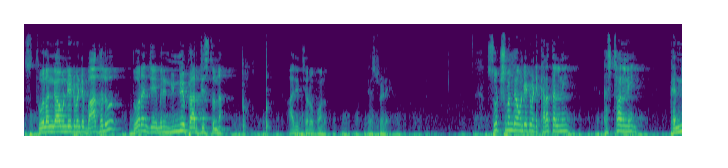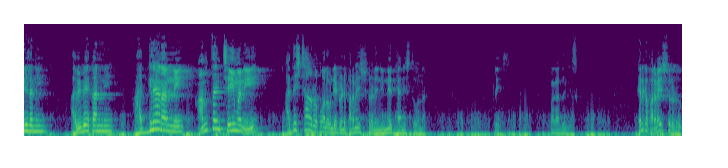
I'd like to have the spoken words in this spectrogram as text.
స్థూలంగా ఉండేటువంటి బాధలు దూరం చేయమని నిన్నే ప్రార్థిస్తున్నా. ఆదిత్య రూపంలో. ఎస్టర్డే సూక్ష్మంగా ఉండేటువంటి కలతల్ని కష్టాలని కన్నీళ్ళని అవివేకాన్ని అజ్ఞానాన్ని అంతం చేయమని అధిష్టాన రూపంలో ఉండేటువంటి పరమేశ్వరుని నిన్నే ధ్యానిస్తూ ఉన్నా. ప్లీజ్ బాగా అర్థం చేసుకో. కనుక పరమేశ్వరుడు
